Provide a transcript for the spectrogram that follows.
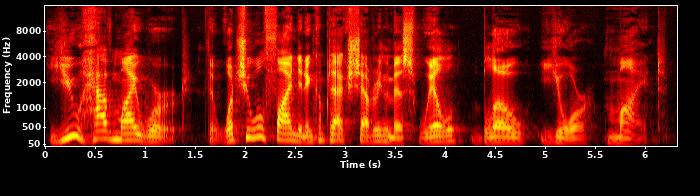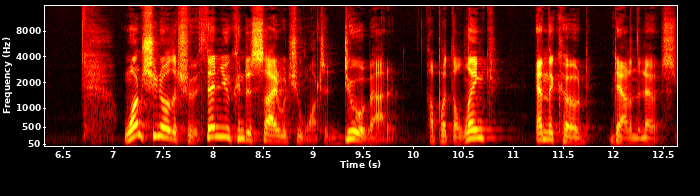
You have my word that what you will find in Income Tax Shattering the Myths will blow your mind. Once you know the truth, then you can decide what you want to do about it. I'll put the link and the code down in the notes.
